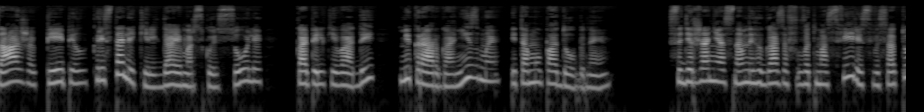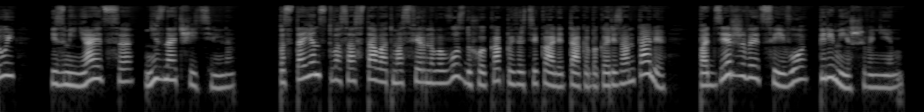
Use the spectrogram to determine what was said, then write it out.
сажа, пепел, кристаллики льда и морской соли, капельки воды, микроорганизмы и тому подобное. Содержание основных газов в атмосфере с высотой изменяется незначительно. Постоянство состава атмосферного воздуха как по вертикали, так и по горизонтали поддерживается его перемешиванием.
